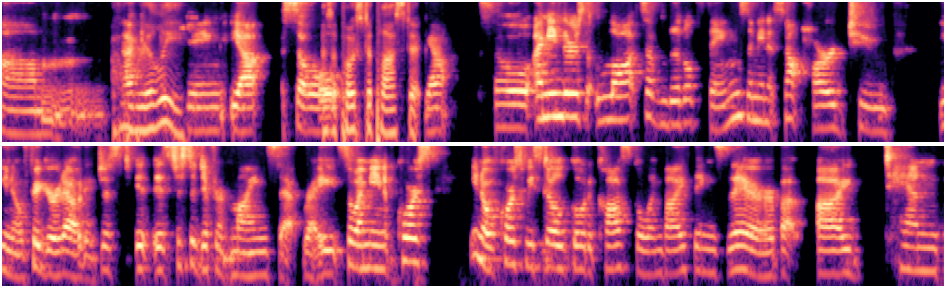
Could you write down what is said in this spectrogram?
Um, Oh, really? packaging. Yeah. So As opposed to plastic. yeah. So, I mean, there's lots of little things. I mean, it's not hard to, you know, figure it out. It just, it, it's just a different mindset, right? So, I mean, of course, you know, of course, we still go to Costco and buy things there, but I tend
